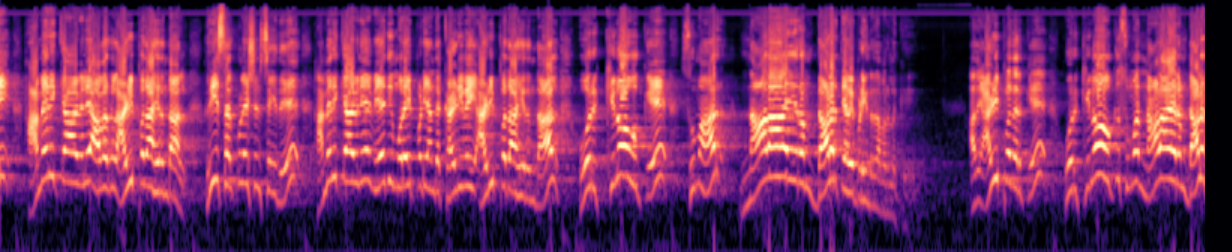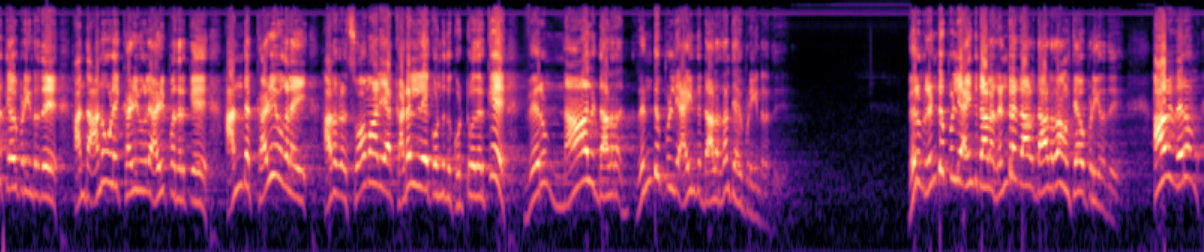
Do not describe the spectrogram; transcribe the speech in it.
அமெரிக்காவிலே அவர்கள் அழிப்பதாக இருந்தால் ரீசர்க்குலேஷன் செய்து அமெரிக்காவிலே வேதி முறைப்படி அந்த கழிவை அழிப்பதாக இருந்தால் ஒரு கிலோவுக்கு சுமார் நாலாயிரம் டாலர் தேவைப்படுகின்றது அவர்களுக்கு. அதை அழிப்பதற்கு ஒரு கிலோவுக்கு சுமார் நாலாயிரம் டாலர் தேவைப்படுகின்றது. அந்த அணு உலை கழிவுகளை அழிப்பதற்கு அந்த கழிவுகளை அவர்கள் சோமாலியா கடலிலே கொண்டு வந்து கொட்டுவதற்கு வெறும் நாலு டாலர் ரெண்டு புள்ளி ஐந்து டாலர் தான் தேவைப்படுகின்றது. வெறும் ரெண்டு புள்ளி ஐந்து டாலர் ரெண்டரை டாலர் டாலர் தான் அவங்களுக்கு தேவைப்படுகிறது. ஆவி வெறும்.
